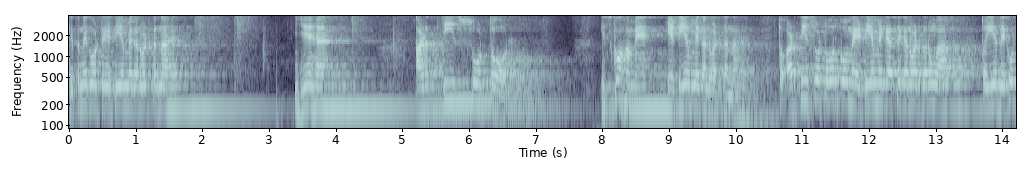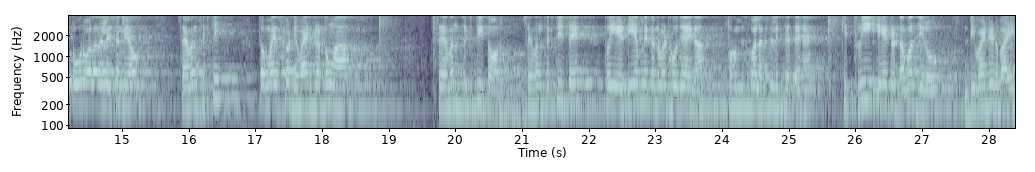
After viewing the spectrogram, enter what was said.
कितने को एटीएम में कन्वर्ट करना है? ये है अड़तीस सौ टोर। इसको हमें एटीएम में कन्वर्ट करना है। तो 3800 टोर को मैं एटीएम में कैसे कन्वर्ट करूँगा? तो ये देखो, टोर वाला रिलेशन ले आओ। 760 तो मैं इसको डिवाइड कर दूँगा। 760 टोर। 760 से तो ये एटीएम में कन्वर्ट हो जाएगा। तो हम इसको अलग से लिख देते हैं कि three eight double zero divided by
